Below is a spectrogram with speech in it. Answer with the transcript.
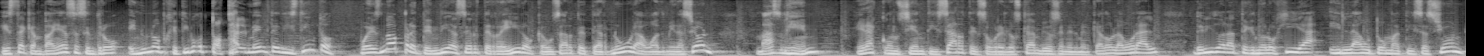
Esta campaña se centró en un objetivo totalmente distinto, pues no pretendía hacerte reír o causarte ternura o admiración, más bien era concientizarte sobre los cambios en el mercado laboral debido a la tecnología y la automatización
